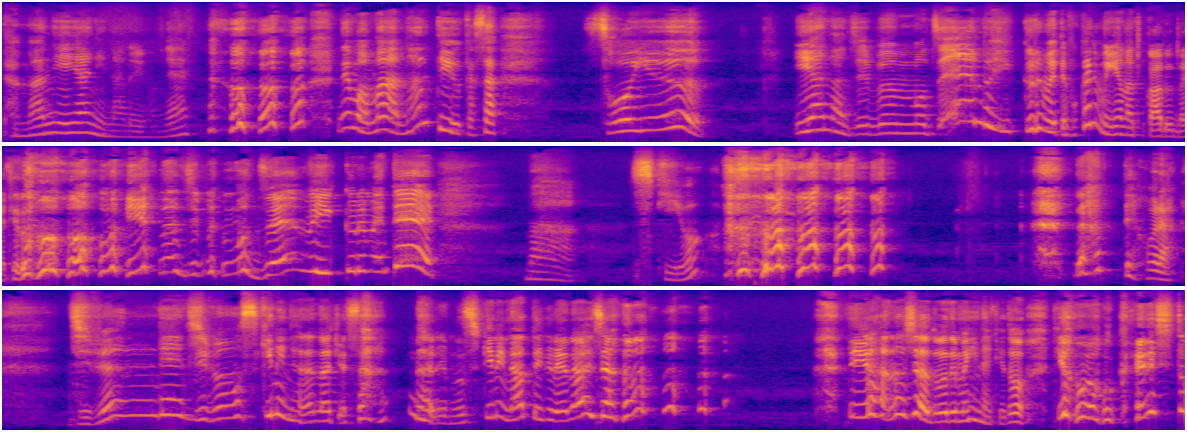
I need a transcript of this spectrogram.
たまに嫌になるよね。でもまあ、なんていうかさ、そういう嫌な自分も全部ひっくるめて、他にも嫌なとこあるんだけど、嫌な自分も全部ひっくるめて、まあ、好きよ。だってほら、自分で自分を好きにならなきゃさ、誰も好きになってくれないじゃん。っていう話はどうでもいいんだけど、今日はお返しト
